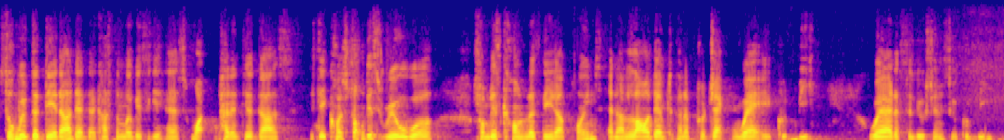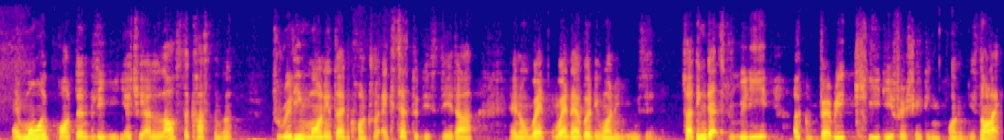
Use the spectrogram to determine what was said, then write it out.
so with the data that the customer basically has what palantir does is they construct this real world from these countless data points and allow them to kind of project where it could be where the solutions it could be and more importantly it actually allows the customer to really monitor and control access to this data, you know, when, whenever they want to use it. So I think that's really a very key differentiating point. It's not like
